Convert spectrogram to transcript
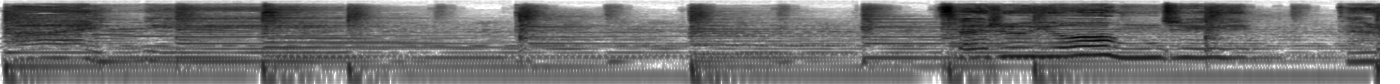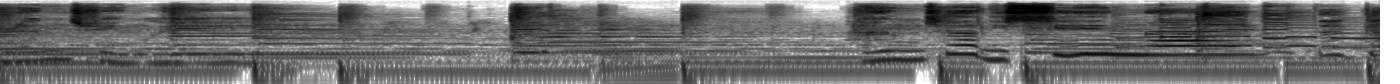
爱你，在这拥挤的人群里，哼着你心爱的歌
